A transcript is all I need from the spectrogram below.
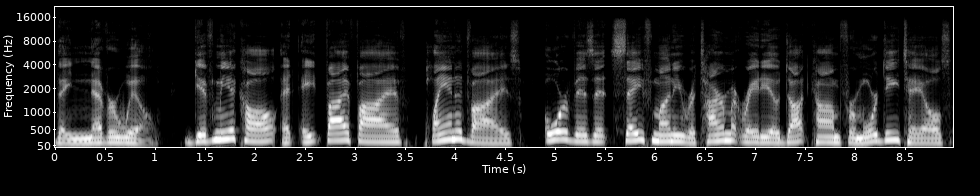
they never will. Give me a call at 855 Plan Advise or visit safemoneyretirementradio.com for more details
